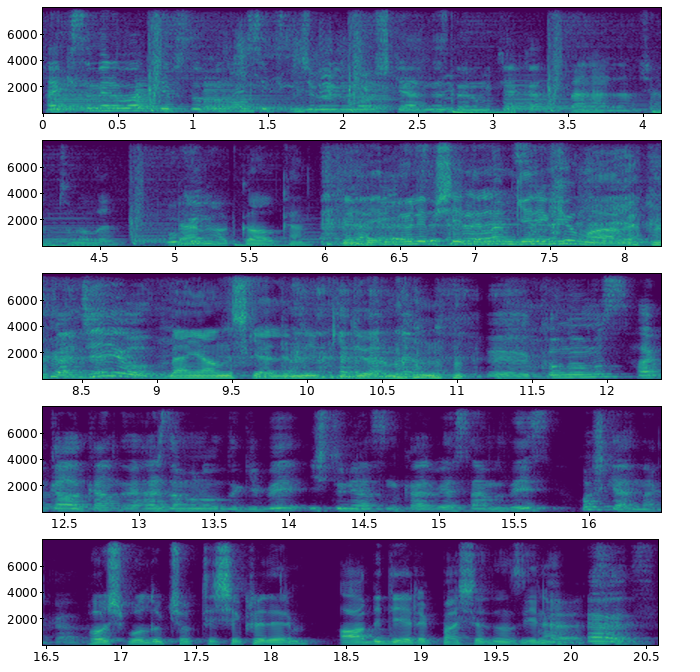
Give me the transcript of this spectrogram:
Herkese merhaba. Caps Lock'un 18. bölümüne hoş geldiniz. Ben Umut Yakan. Ben Erdem Şentunalı. Bugün Ben Hakkı Alkan. Ben, benim öyle bir şey demem gerekiyor mu abi? bence iyi oldu. Ben yanlış geldim deyip gidiyorum. Ee, konuğumuz Hakkı Alkan ve her zaman olduğu gibi iş dünyasının kalbi Assembly'deyiz. Hoş geldin Hakkı abi. Hoş bulduk. Çok teşekkür ederim. Abi diyerek başladınız yine. Evet. Evet.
